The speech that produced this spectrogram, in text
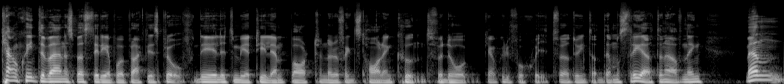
Kanske inte världens bästa idé på ett praktiskt prov. Det är lite mer tillämpbart när du faktiskt har en kund, för då kanske du får skit för att du inte har demonstrerat en övning. Men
